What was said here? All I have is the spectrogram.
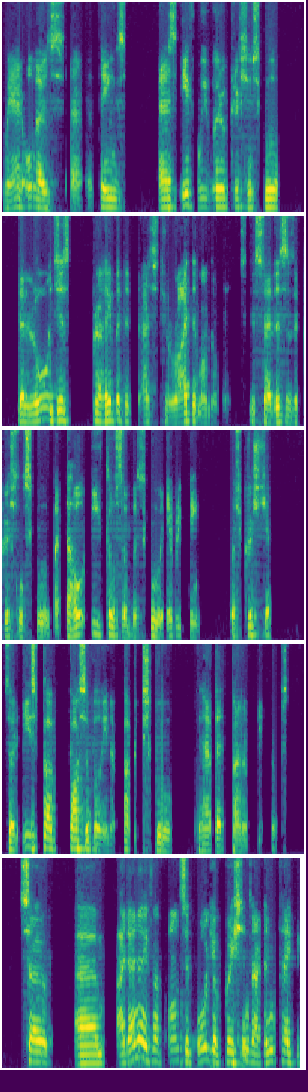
we had all those uh, things as if we were a Christian school. The law just prohibited us to write them on the walls to say this is a Christian school, but the whole ethos of the school, everything was Christian. So it is possible in a public school to have that kind of ethos. So um, I don't know if I've answered all your questions. I didn't take the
